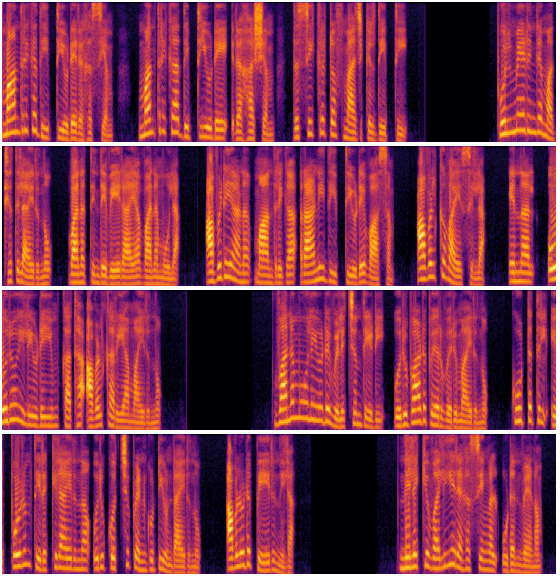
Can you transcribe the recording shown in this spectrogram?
മാന്ത്രിക ദീപ്തിയുടെ രഹസ്യം. മന്ത്രിക ദീപ്തിയുടെ രഹസ്യം the secret of magical Deepthi പുൽമേടിന്റെ മധ്യത്തിലായിരുന്നു വനത്തിന്റെ വേരായ വനമൂല. അവിടെയാണ് മാന്ത്രിക റാണി ദീപ്തിയുടെ വാസം. അവൾക്ക് വയസ്സില്ല. എന്നാൽ ഓരോ ഇലയുടെയും കഥ അവൾക്കറിയാമായിരുന്നു. വനമൂലയുടെ വെളിച്ചം തേടി ഒരുപാട് പേർ വരുമായിരുന്നു. കൂട്ടത്തിൽ എപ്പോഴും തിരക്കിലായിരുന്ന ഒരു കൊച്ചു പെൺകുട്ടിയുണ്ടായിരുന്നു അവളുടെ പേര് നില. നിലയ്ക്ക് വലിയ രഹസ്യങ്ങൾ ഉടൻ വേണം.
